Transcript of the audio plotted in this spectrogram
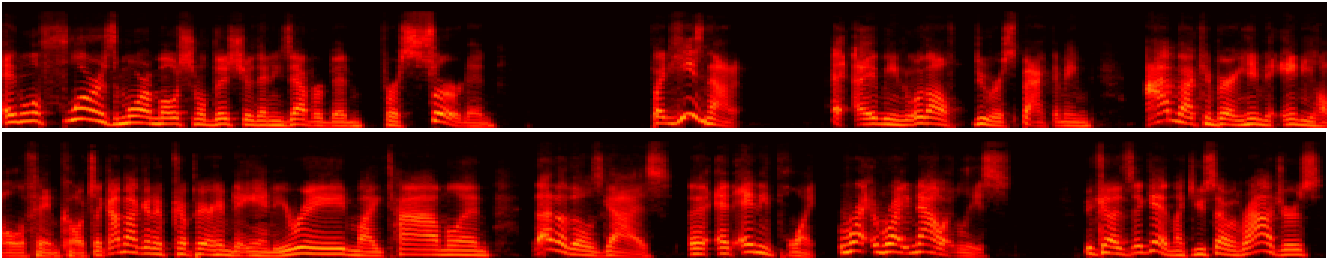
And LaFleur is more emotional this year than he's ever been for certain. But he's not, I mean, with all due respect, I mean, I'm not comparing him to any Hall of Fame coach. Like, I'm not going to compare him to Andy Reid, Mike Tomlin, none of those guys uh, at any point, right, right now, at least. Because again, like you said with Rodgers,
